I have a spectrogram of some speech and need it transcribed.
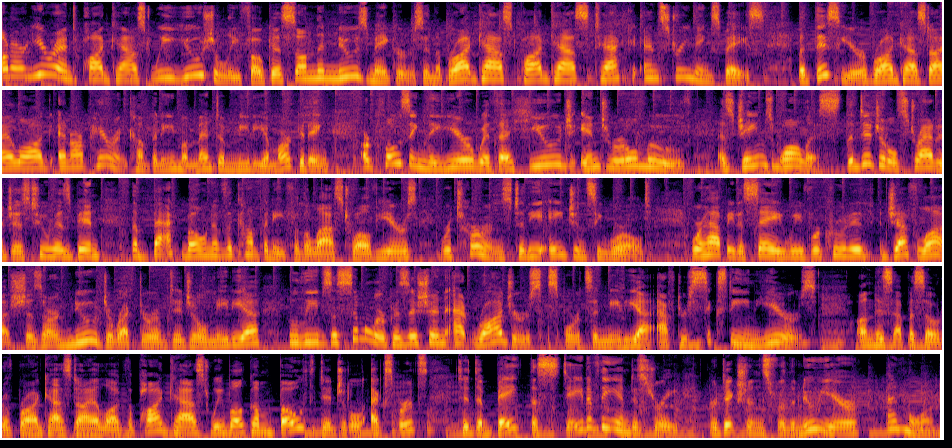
On our year end podcast, we usually focus on the newsmakers in the broadcast, podcast, tech, and streaming space. But this year, Broadcast Dialogue and our parent company, Momentum Media Marketing, are closing the year with a huge internal move as James Wallace, the digital strategist who has been the backbone of the company for the last 12 years, returns to the agency world. We're happy to say we've recruited Jeff Lush as our new director of digital media, who leaves a similar position at Rogers Sports and Media after 16 years. On this episode of Broadcast Dialogue, the podcast, we welcome both digital experts to debate the state of the industry, predictions for the new year, and more.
